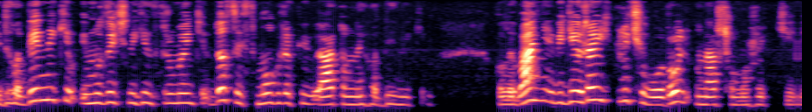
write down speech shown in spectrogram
від годинників і музичних інструментів до сейсмографів і атомних годинників. Коливання відіграють ключову роль у нашому житті.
